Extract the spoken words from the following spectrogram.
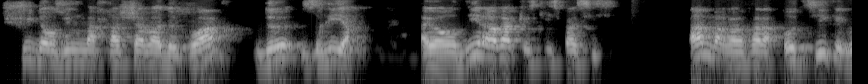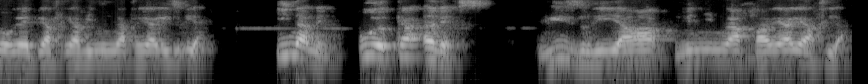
je suis dans une machashava de quoi? De zriya. Alors, dire qu'est-ce qui se passe ici? Ah, marachala, otsi, kegoret, Iname, ou le cas inverse. Lizriya, vinim, achira, achira.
